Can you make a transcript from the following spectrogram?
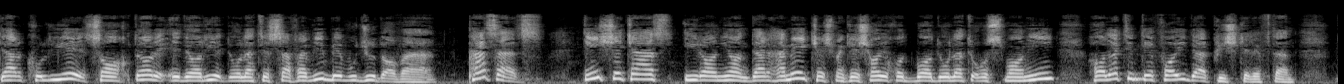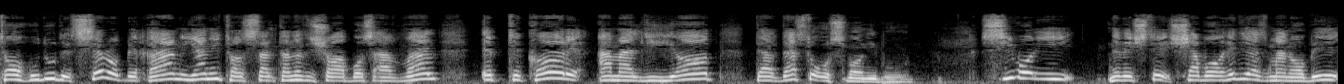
در کلیه ساختار اداری دولت صفوی به وجود آورد. پس از این شکست ایرانیان در همه کشمکش های خود با دولت عثمانی حالت دفاعی در پیش گرفتند. تا حدود سه رو به قرن یعنی تا سلطنت شاه عباس اول ابتکار عملیات در دست عثمانی بود. سیواری نوشته شواهدی از منابع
